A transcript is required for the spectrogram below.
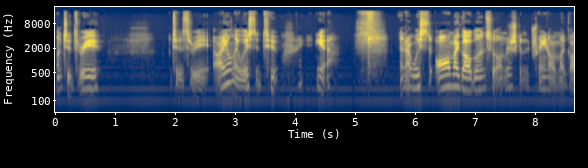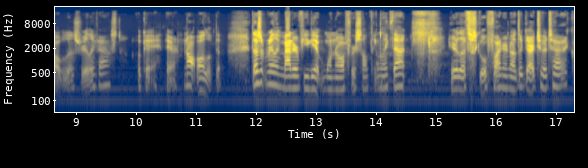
One, two, three. two, three. I only wasted two. Yeah. And I wasted all my goblins, so I'm just going to train all my goblins really fast. Okay, there. Not all of them. Doesn't really matter if you get one off or something like that. Here, let's go find another guy to attack.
